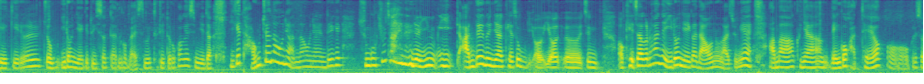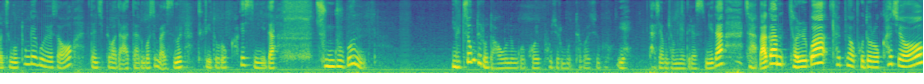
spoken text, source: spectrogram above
얘기를 좀 이런 얘기도 있었다는 거 말씀을 드리도록 하겠습니다. 이게 다음 주에 나오냐 안 나오냐 했는데 이게 중국 휴장이 되냐 이, 이, 안 되느냐 계속 여, 여, 어, 지금 어, 개작을 하냐 이런 얘기가 나오는 와중에 아마 그냥 낸 것 같아요. 어, 그래서 중국 통계국에서 일단 지표가 나왔다는 것을 말씀을 드리도록 하겠습니다. 중국은 일정대로 나오는 걸 거의 보지를 못해가지고 예 다시 한번 정리해드렸습니다. 자 마감 결과 살펴보도록 하죠.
